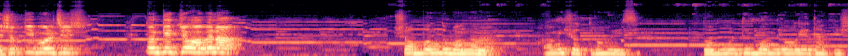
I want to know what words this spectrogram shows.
এসব কি বলছিস? তোর কিচ্ছু হবে না। সব বন্ধু বন্ধু না আমি শত্রু হয়েছি। তবুও তুই বন্দী হয়ে থাকিস।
